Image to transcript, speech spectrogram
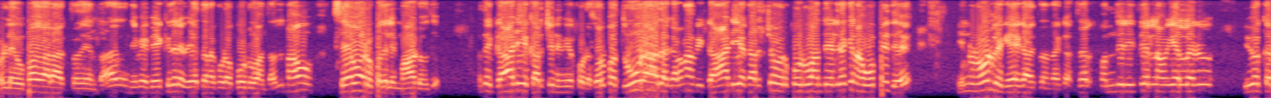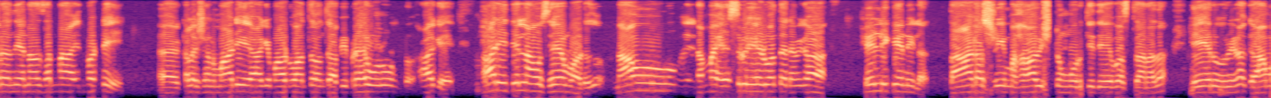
ಒಳ್ಳೆ ಉಪಕಾರ ಆಗ್ತದೆ ಅಂತ. ನಿಮಗೆ ಬೇಕಿದ್ರೆ ವೇತನ ಕೂಡ ಕೊಡುವಂತದ್ದು ನಾವು ಸೇವಾ ರೂಪದಲ್ಲಿ ಮಾಡುವುದು ಮತ್ತೆ ಗಾಡಿಯ ಖರ್ಚು ನಿಮಗೆ ಕೊಡ. ಸ್ವಲ್ಪ ದೂರ ಆದ ಕಾರಣ ನಮಗೆ ಗಾಡಿಯ ಖರ್ಚು ಅವರು ಕೊಡುವ ಅಂತ ಹೇಳಿದಕ್ಕೆ ನಾವು ಒಪ್ಪಿದೆ ಇನ್ನು ನೋಡ್ಬೇಕು ಹೇಗಾಗ್ತದೆ ಒಂದು ರೀತಿಯಲ್ಲಿ ನಾವು ಎಲ್ಲರೂ ಯುವಕರೊಂದು ಏನೋ ಸಣ್ಣ ಇದ್ ಮಟ್ಟಿ ಕಲೆಕ್ಷನ್ ಮಾಡಿ, ಹಾಗೆ ಮಾಡುವಂತ ಒಂದು ಅಭಿಪ್ರಾಯಗಳು ಉಂಟು. ಹಾಗೆ ಆ ರೀತಿಯಲ್ಲಿ ನಾವು ಸೇವೆ ಮಾಡುದು. ನಾವು, ನಮ್ಮ ಹೆಸರು ಹೇಳುವಂತ ನಮಗ ಹೇಳಲಿಕ್ಕೆ ಏನಿಲ್ಲ ತಾಡ ಶ್ರೀ ಮಹಾವಿಷ್ಣು ಮೂರ್ತಿ ದೇವಸ್ಥಾನದ ಹೇರೂರಿನ ಗ್ರಾಮ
